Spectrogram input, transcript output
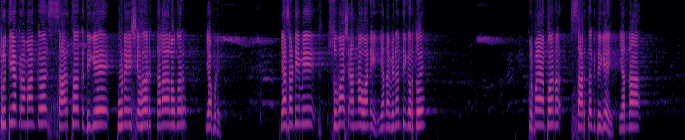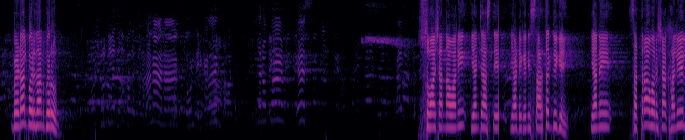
तृतीय क्रमांक सार्थक दिघे पुणे शहर चला लवकर यापुढे. यासाठी मी सुभाष अण्णा वाणी यांना विनंती करतोय. कृपया आपण सार्थक दिघे यांना मेडल परिधान करून. सुभाष अण्णा यांच्या हस्ते या ठिकाणी सार्थक दिघे याने सतरा वर्षाखालील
